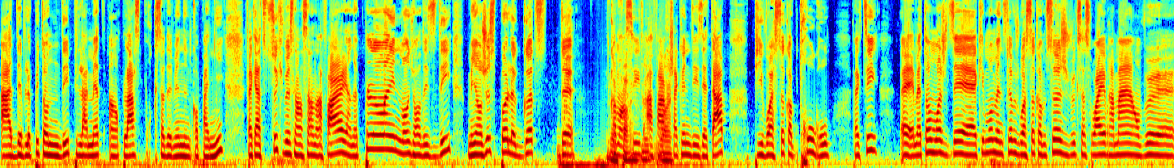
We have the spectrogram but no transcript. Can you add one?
à développer ton idée puis la mettre en place pour que ça devienne une compagnie. Fait qu'à tous ceux qui veulent se lancer en affaires, il y en a plein de monde qui ont des idées, mais ils n'ont juste pas le guts de commencer faire. à faire Ouais. chacune des étapes, puis ils voient ça comme trop gros. Fait que, tu sais, euh, mettons, moi, je disais, euh, OK, moi, Men's Club, je vois ça comme ça. Je veux que ça soit vraiment, on veut euh,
